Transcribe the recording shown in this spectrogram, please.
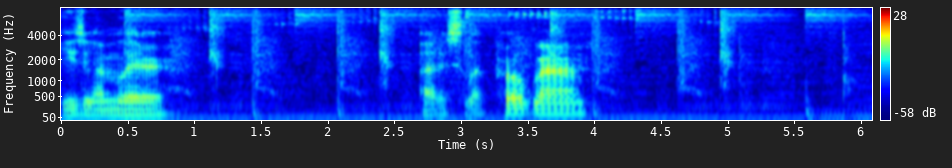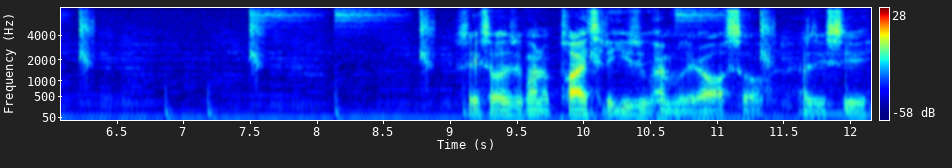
Yuzu emulator add a select program. Say so is going to apply to the yuzu emulator also as you see?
